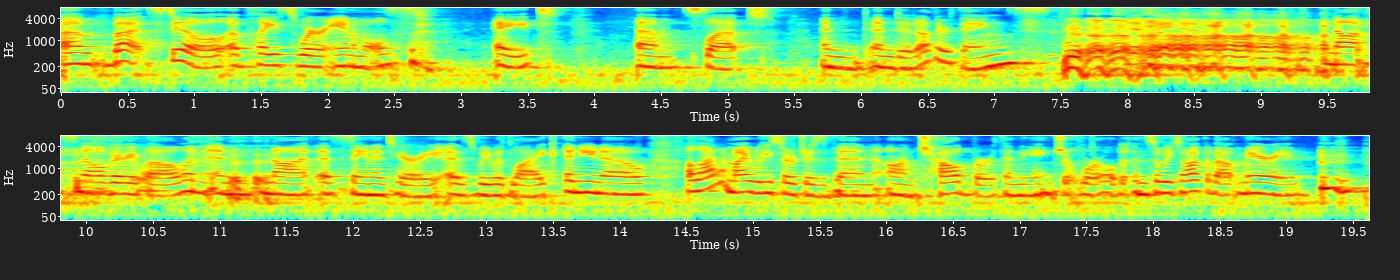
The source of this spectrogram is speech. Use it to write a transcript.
um, but still a place where animals ate um, slept and, and did other things that made it not smell very well and, and not as sanitary as we would like. And you know, a lot of my research has been on childbirth in the ancient world. And so we talk about Mary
